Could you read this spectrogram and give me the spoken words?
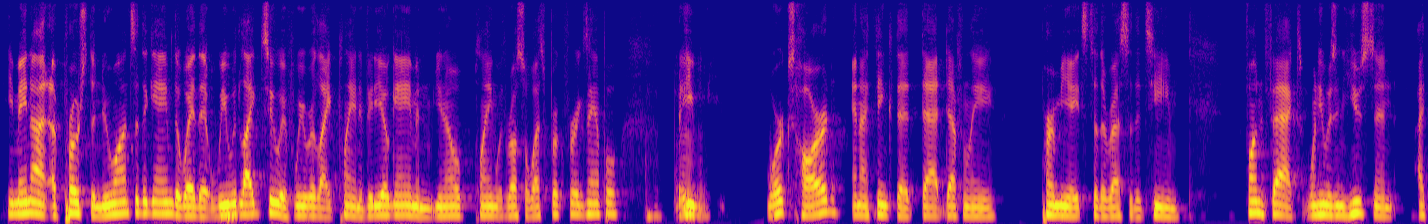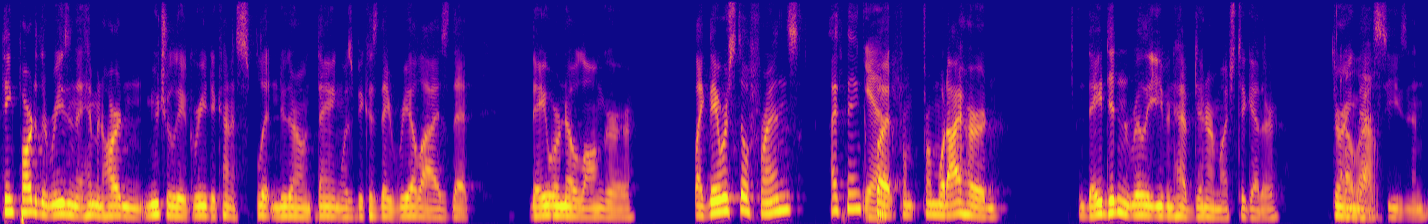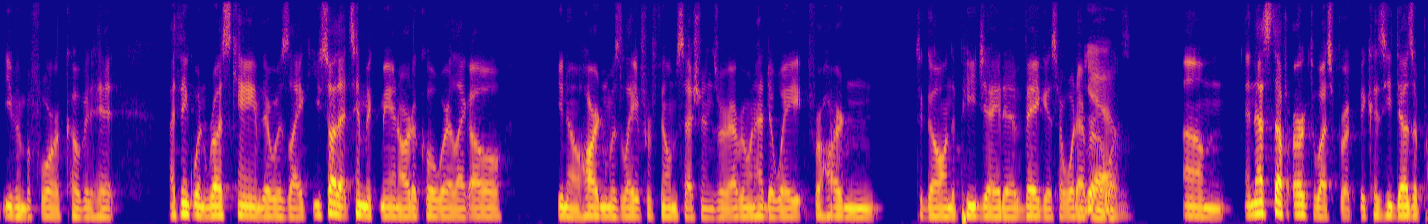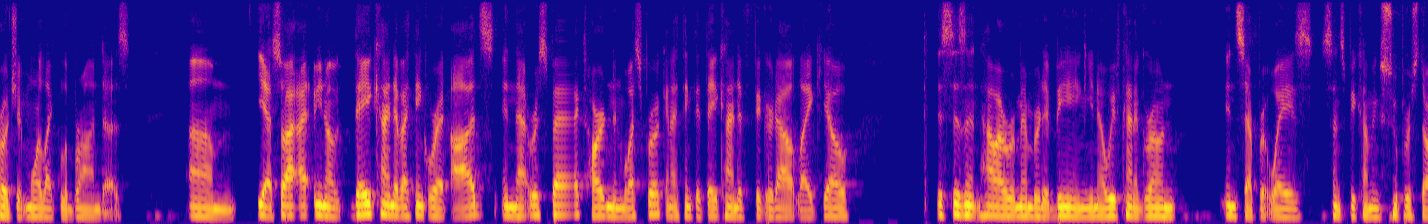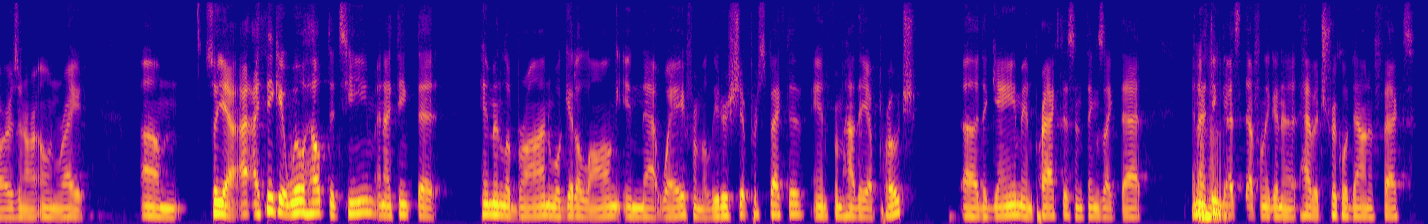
he may not approach the nuance of the game the way that we would like to if we were like playing a video game and you know playing with Russell Westbrook for example but he works hard and I think that that definitely permeates to the rest of the team fun fact when he was in Houston I think part of the reason that him and Harden mutually agreed to kind of split and do their own thing was because they realized that they were no longer like they were still friends I think Yeah. but from from what I heard they didn't really even have dinner much together during Oh, wow. that season even before COVID hit I think when Russ came, there was like you saw that Tim McMahon article where like, oh, you know, Harden was late for film sessions, or everyone had to wait for Harden to go on the PJ to Vegas or whatever Yeah. it was. Um, and that stuff irked Westbrook because he does approach it more like LeBron does. Um, yeah, so I, you know, they kind of I think were at odds in that respect, Harden and Westbrook, and I think that they kind of figured out like, yo, this isn't how I remembered it being. You know, we've kind of grown in separate ways since becoming superstars in our own right. Um, so yeah, I, I think it will help the team, and I think that him and LeBron will get along in that way from a leadership perspective and from how they approach uh, the game and practice and things like that. And I think that's definitely going to have a trickle down effect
